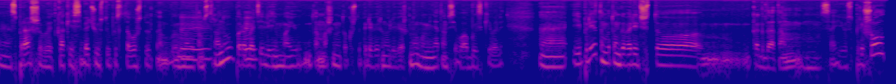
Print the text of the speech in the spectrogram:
э, спрашивает, как я себя чувствую после того, что там вы мою там страну поработили и мою там машину только что перевернули вверх, ну, мы меня там всего обыскивали. Э, И при этом вот он говорит, что когда там Союз пришел,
